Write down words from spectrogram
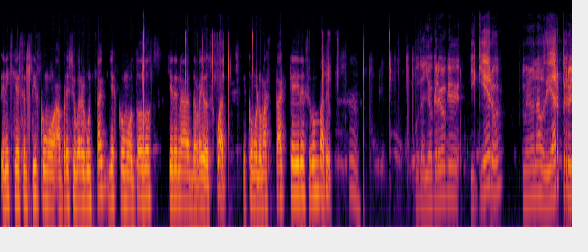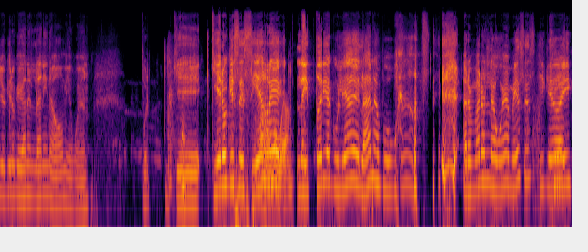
tenéis que sentir como aprecio por algún tag y es como todos quieren a The Riot Squad. Es como lo más tag que hay en ese combate. Mm. Puta, yo creo que, y quiero, me van a odiar, pero yo quiero que ganen Lana y Naomi, weón. Porque quiero que se cierre la historia culiada de Lana, po, weón. Mm. Armaron la wea meses y quedó Sí. ahí.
